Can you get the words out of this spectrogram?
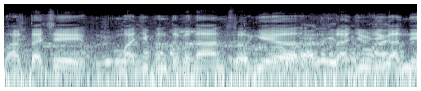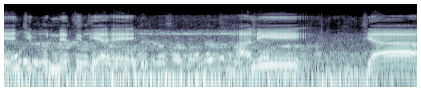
भारताचे माजी पंतप्रधान स्वर्गीय राजीवजी गांधी यांची पुण्यतिथी आहे. आणि ज्या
